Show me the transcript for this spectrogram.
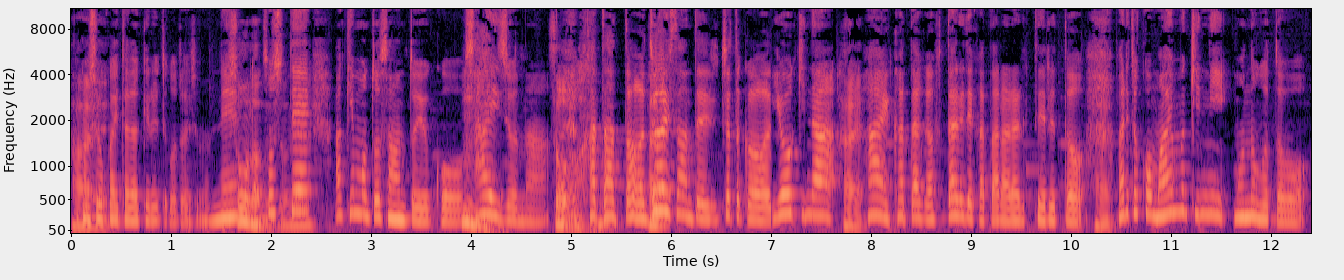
ごはい紹介いただけるってことですもんね。そうなんですよねそして、秋元さんというこう、うん才女な。方と、JOYさんというちょっとこう、陽気な、ははいい、方が二人で語られてると、はい。割とこう前向きに物事を、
